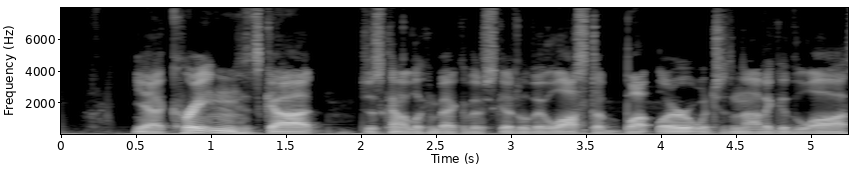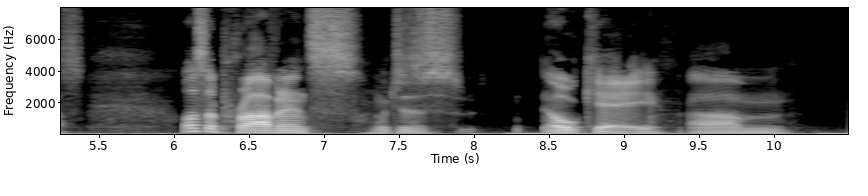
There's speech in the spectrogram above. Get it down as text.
Yeah, Creighton has got just kind of looking back at their schedule. They lost to Butler, which is not a good loss. Lost to Providence, which is okay. Um,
